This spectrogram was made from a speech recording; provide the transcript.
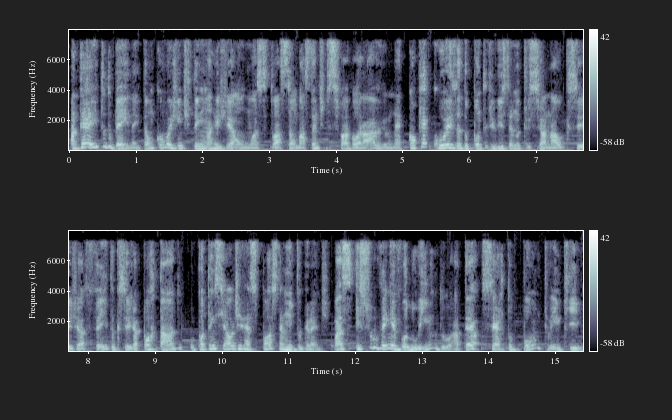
Até aí tudo bem, né? Então, como a gente tem uma região, uma situação bastante desfavorável, né? Qualquer coisa do ponto de vista nutricional que seja feito, que seja aportado, o potencial de resposta é muito grande. Mas isso vem evoluindo até certo ponto em que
